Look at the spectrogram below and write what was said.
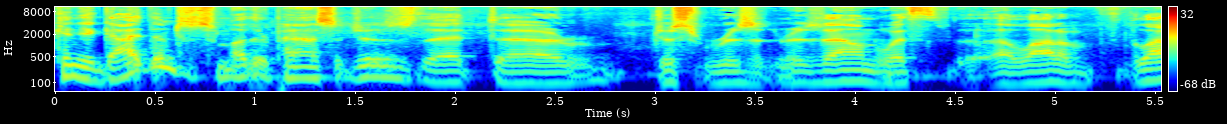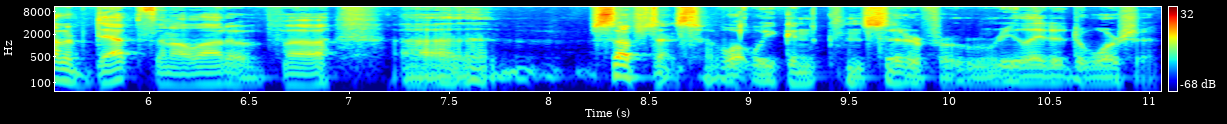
can you guide them to some other passages that uh, just res- resound with a lot of a lot of depth and a lot of uh, uh, substance of what we can consider for related to worship?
